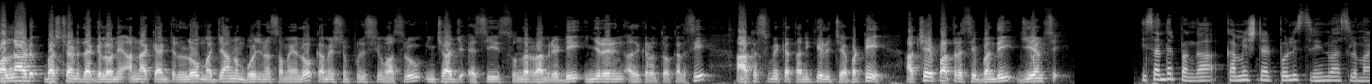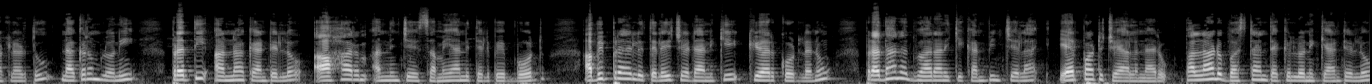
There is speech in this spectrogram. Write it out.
పల్నాడు బస్టాండ్ దగ్గరలోని అన్నా క్యాంటీన్లో మధ్యాహ్నం భోజన సమయంలో commissioner Puli Srinivasulu incharge SE Sundararamireddy engineering అధికారులతో కలిసి ఆకస్మిక తనిఖీలు చేపట్టి అక్షయపాత్ర సిబ్బంది జీఎంసీ ఈ సందర్భంగా కమిషనర్ పోలీస్ శ్రీనివాసులు మాట్లాడుతూ నగరంలోని ప్రతి అన్నా క్యాంటీన్లో ఆహారం అందించే సమయాన్ని తెలిపే బోర్డు అభిప్రాయాలు తెలియచేయడానికి క్యూఆర్ కోడ్లను ప్రధాన ద్వారానికి కనిపించేలా ఏర్పాటు చేయాలన్నారు. పల్నాడు బస్టాండ్ దగ్గరలోని క్యాంటీన్లో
